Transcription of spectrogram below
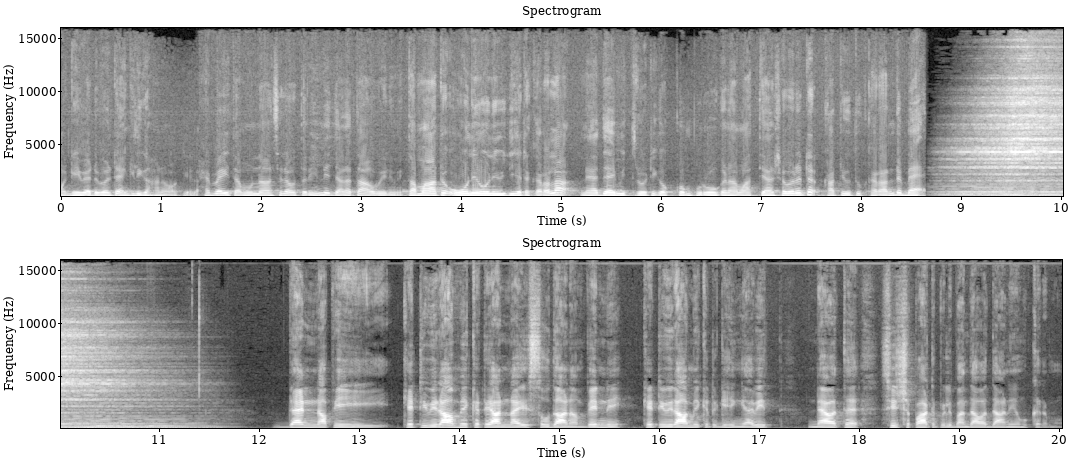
මගේ වැඩවලට ඇඟිලි ගහනවා කියලා. හැබැයි තමුන්නාසලා උතර ඉන්නේ ජනතාව වෙනුවෙන්. තමාට ඕනේ ඕනේ විදිහට කරලා නෑදෑ මිත්‍රයෝ ටික ඔක්කොම පුරෝගන අමාත්‍යාංශවලට කටයුතු කරන්න බෑ. දැන් අපි කෙටි විරාමයකට යන්නයි සූදානම් වෙන්නේ. කෙටි විරාමයකට ගිහින් ඇවිත් නැවත ශීර්ෂ පාඨ පිළිබඳ අවධානය යොමු කරමු.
